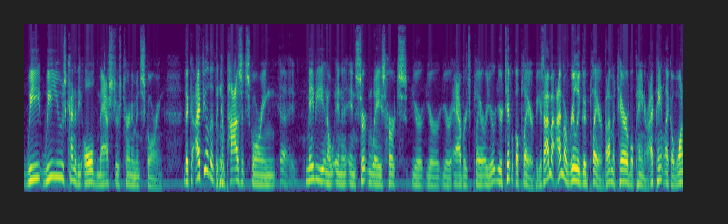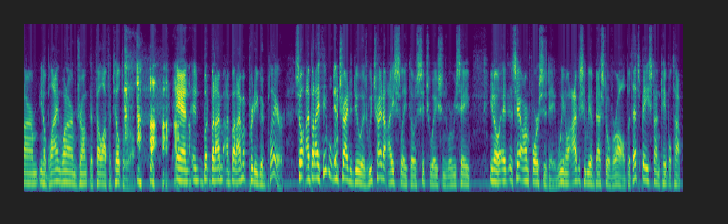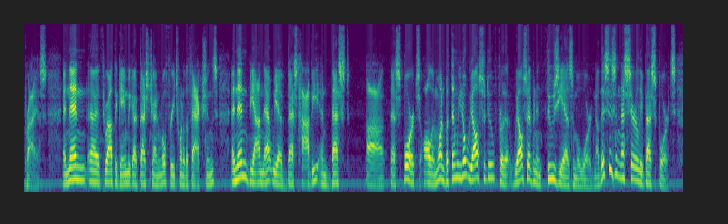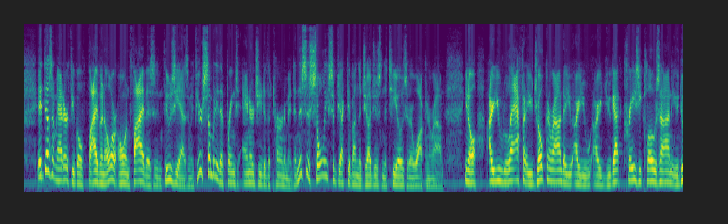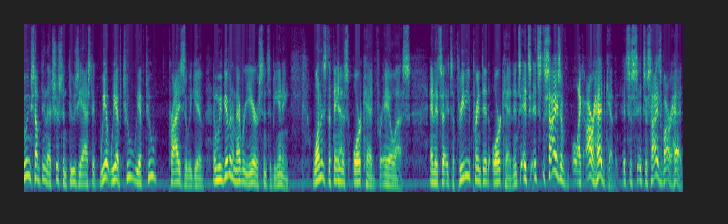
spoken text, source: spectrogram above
we we use kind of the old Masters tournament scoring the I feel that the composite scoring uh, maybe you know in in certain ways hurts your your your average player, or your your typical player because I'm a, I'm a really good player, but I'm a terrible painter. I paint like a one arm you know blind one arm drunk that fell off a tilt a whirl, and and but but I'm but I'm a pretty good player. So I, but I think what we try to do is we try to isolate those situations where we say you know, at, say Armed Forces Day, we you know obviously we have best overall, but that's based on tabletop prize. And then uh, throughout the game, we got best general for each one of the factions, and then beyond that, we have best hobby and best uh, best sports all in one. But then we know we also do for the we also have an enthusiasm award. Now this isn't necessarily best sports. It doesn't matter if you go five and zero or zero and five as enthusiasm. If you're somebody that brings energy to the tournament, and this is solely subjective on the judges and the tos that are walking around. You know, are you laughing? Are you joking around? Are you are you are you got crazy clothes on? Are you doing something that's just enthusiastic? We have, we have two we have two prizes that we give, and we've given them every year since the beginning. One is the famous yeah. orc for AOS and it's a it's a 3D printed orc head. It's it's it's the size of like our head, Kevin. It's a, it's the size of our head.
